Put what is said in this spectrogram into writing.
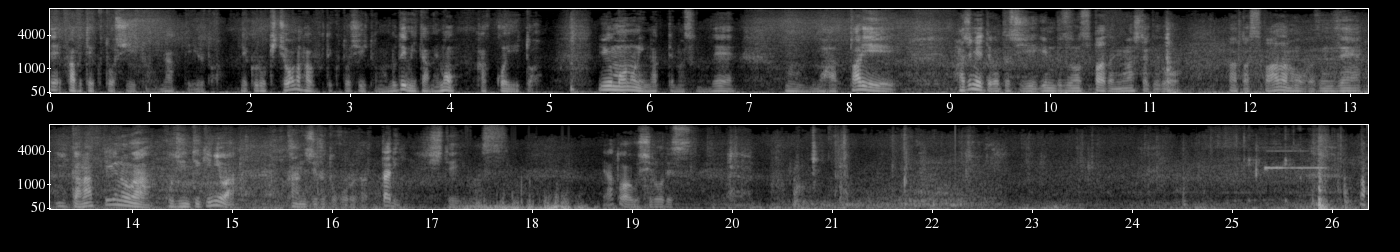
で、ファブテクトシートになっていると。で、黒基調のファブテクトシートなので、見た目もかっこいいというものになってますので、うん、やっぱり、初めて私、現物のスパーダ見ましたけど、やっぱスパーダの方が全然いいかなっていうのが個人的には感じるところだったりしています。あとは後ろです、こ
